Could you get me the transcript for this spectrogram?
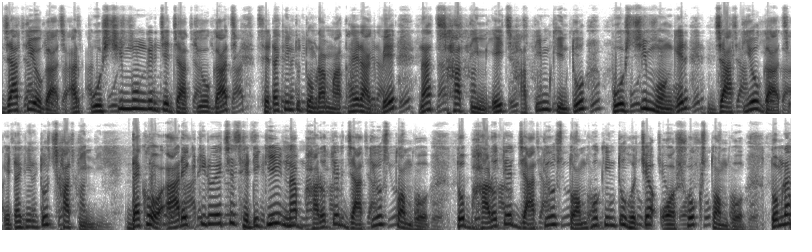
জাতীয় গাছ। আর পশ্চিমবঙ্গের যে জাতীয় গাছ সেটা কিন্তু তোমরা মাথায় রাখবে না ছাতিম। এই ছাতিম কিন্তু পশ্চিমবঙ্গের জাতীয় গাছ। এটা কিন্তু ছাতিম। দেখো আরেকটি রয়েছে সেটি কি? না ভারতের জাতীয় স্তম্ভ। তো ভারতের জাতীয় স্তম্ভ কিন্তু হচ্ছে অশোক স্তম্ভ। তোমরা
